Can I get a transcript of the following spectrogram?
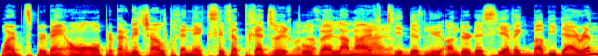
Ouais, un petit peu. Ben, on, on peut parler de Charles Trenet qui s'est fait traduire Voilà. pour La Mer. qui est devenu Under the Sea avec Bobby Darin.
